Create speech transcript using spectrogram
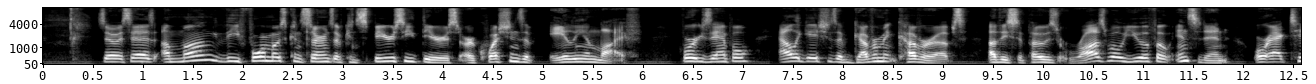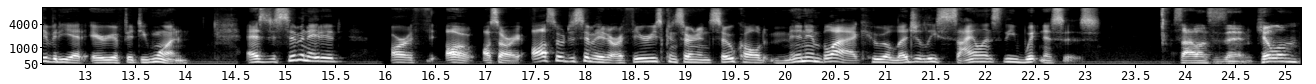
So it says Among the foremost concerns of conspiracy theorists are questions of alien life. For example, allegations of government cover ups of the supposed Roswell UFO incident or activity at Area 51. As disseminated are th- oh, oh, sorry, also disseminated are theories concerning so-called men in black who allegedly silenced the witnesses. Silence is in. Kill them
